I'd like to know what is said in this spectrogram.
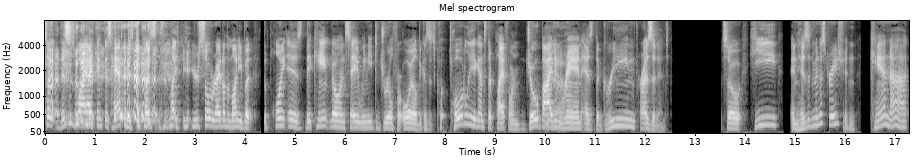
so this is why I think this happened is because like you're so right on the money. But the point is, they can't go and say we need to drill for oil because it's co- totally against their platform. Joe Biden Yeah. ran as the green president, so he and his administration cannot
